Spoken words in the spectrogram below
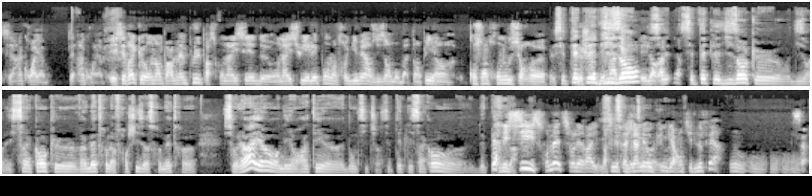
c'est incroyable. C'est incroyable. Et c'est vrai qu'on n'en parle même plus parce qu'on a essayé de, on a essuyé l'éponge entre guillemets en se disant bon bah tant pis, hein, concentrons-nous sur. euh, Mais c'est peut-être les des 10 matchs ans, c'est- peut-être les 10 ans que, disons les 5 ans que va mettre la franchise à se remettre euh, sur les rails, hein, en ayant raté euh, Doncic. hein. C'est peut-être les 5 ans euh, de perte. mais là. s'ils se remettent sur les rails, parce que t'as remettent jamais aucune garantie de le faire. C'est ça.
